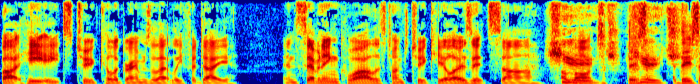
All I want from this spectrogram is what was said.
But he eats two kilograms of that leaf a day, and seventeen koalas times two kilos. It's uh, a lot. There's, huge. There's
